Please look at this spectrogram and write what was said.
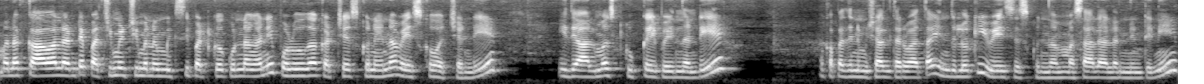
మనకు కావాలంటే పచ్చిమిర్చి మనం మిక్సీ పట్టుకోకుండా కానీ పొడవుగా కట్ చేసుకునైనా వేసుకోవచ్చండి. ఇది ఆల్మోస్ట్ కుక్ అయిపోయిందండి. ఒక పది నిమిషాల తర్వాత ఇందులోకి వేసేసుకుందాం మసాలాలన్నింటినీ.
